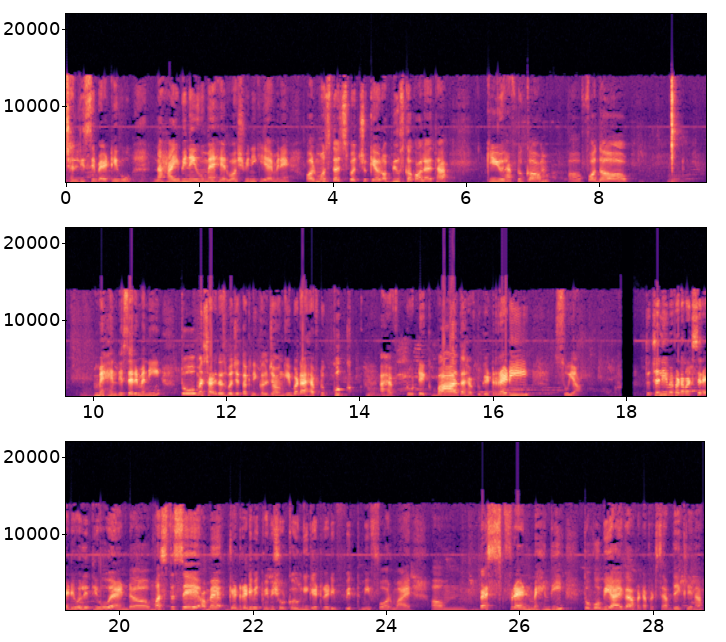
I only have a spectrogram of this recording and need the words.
झल्ली से बैठी हूँ। नहाई भी नहीं हूँ मैं हेयर वॉश भी नहीं किया है मैंने। ऑलमोस्ट दस बज चुके हैं और अभी उसका कॉल आया था कि you have to come for the mehndi ceremony तो मैं साढ़े दस बजे तक निकल जाऊँगी but I have to cook I have to take bath I have to get ready so या तो चलिए मैं फटाफट से रेडी हो लेती हूँ एंड uh, मस्त से uh, मैं गेट रेडी विथ मी भी शूट करूँगी get ready with me for my best friend mehndi तो वो भी आएगा फटाफट से आप देख लेना।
